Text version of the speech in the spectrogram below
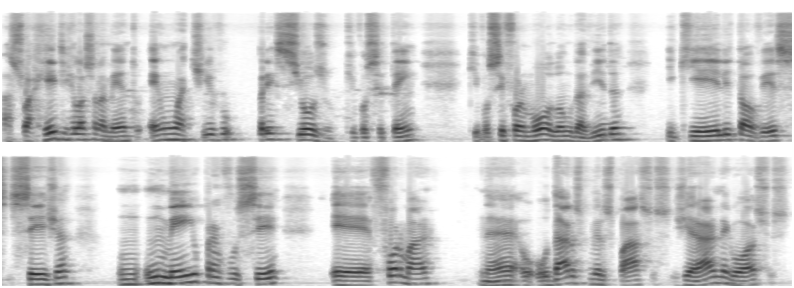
a sua rede de relacionamento é um ativo precioso que você tem, que você formou ao longo da vida e que ele talvez seja um, um meio para você é, formar, né, ou, ou, dar os primeiros passos, gerar negócios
